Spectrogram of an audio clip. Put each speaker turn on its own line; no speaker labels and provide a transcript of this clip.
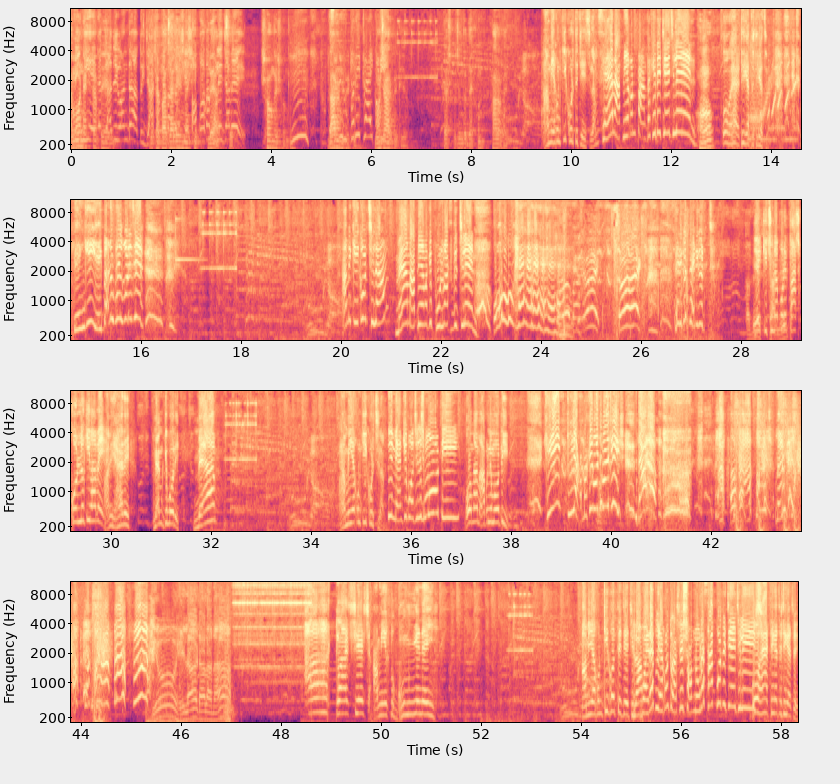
এমন একটা
এটা
বেল যেটা
বলছিস,
নাকি
ভুলে
আসছে।
যাবে।
সঙ্গে সঙ্গে। দারুণ ভিডিও মজার ভিডিও শেষ পর্যন্ত দেখুন ভালো লাগবে।
আমি এখন কি করতে চেয়েছিলাম?
স্যার আপনি এখন পান্তা খেতে চেয়েছিলেন। হ্যাঁ।
ও হ্যাঁ ঠিক আছে ঠিক আছে।
বেঙ্গি এইবারও ফেল করেছে আমি কি করছিলাম? ম্যাম আপনি আমাকে ফুল মার্কস দিচ্ছিলেন। ও! হ্যাঁ হ্যাঁ হ্যাঁ হ্যাঁ।
এ কিছু না পড়ে পাস করল কীভাবে?
আরে হ্যাঁ রে ম্যামকে বলি? ম্যাম আমি এখন কি করছিলাম?
তুই ম্যামকে বলছিলিস? মোটি।
ও ম্যাম আপনি মোটি।
কি? তুই আমাকে বলতে বলছিস? দাঁড়া।
আহ ক্লাস শেষ। আমি একটু ঘুমিয়ে নেই। আমি এখন কি করতে চেয়েছিলাম?
তুই এখন ক্লাসের সব নোংরা সাফ করতে চেয়েছিলি
ও হ্যাঁ ঠিক আছে ঠিক আছে।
